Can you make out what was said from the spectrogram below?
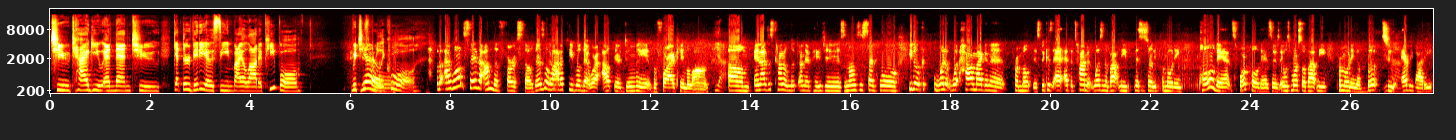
to tag you and then to get their videos seen by a lot of people which is Yeah. really cool I won't say that I'm the first though. There's a lot of people that were out there doing it before I came along. Yeah. Um, and I just kind of looked on their pages, and I was just like, well, you know, what, what, how am I gonna promote this? Because at, at the time, it wasn't about me necessarily promoting pole dance for pole dancers. It was more so about me promoting a book to Yeah. everybody.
